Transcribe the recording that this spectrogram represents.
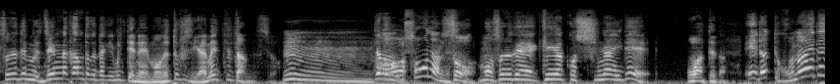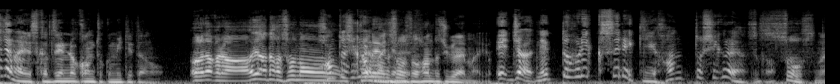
それでもう全裸監督だけ見てね、もうネットフリックスやめてたんですよ。うん。でも、あそうなんですか？そう。もうそれで契約をしないで終わってたの。え、だってこの間じゃないですか、全裸監督見てたの。あ、だから、いや、だからその、半年ぐらい前そうそう、半年ぐらい前よ。え、じゃあ、ネットフリックス歴半年ぐらいなんですか？そうですね。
